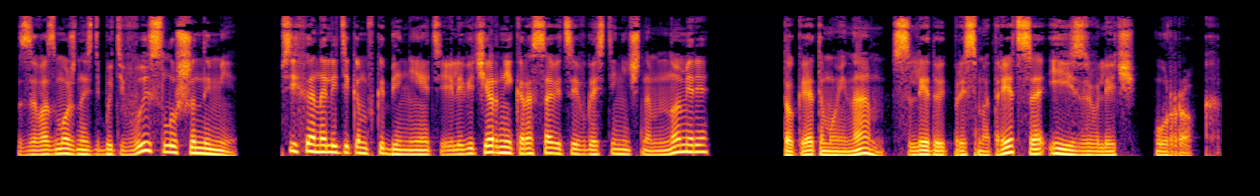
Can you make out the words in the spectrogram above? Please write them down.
за возможность быть выслушанными, психоаналитиком в кабинете или вечерней красавицей в гостиничном номере, то к этому и нам следует присмотреться и извлечь урок.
